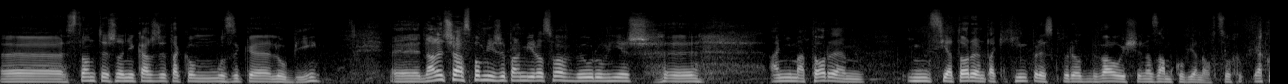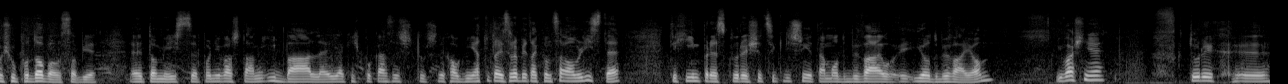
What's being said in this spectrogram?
E, Stąd też no, nie każdy taką muzykę lubi. E, No ale trzeba wspomnieć, że pan Mirosław był również e, animatorem, inicjatorem takich imprez, które odbywały się na Zamku w Janowcu. Jakoś upodobał sobie e, to miejsce, ponieważ tam i bale, jakieś pokazy sztucznych ogni. Ja tutaj zrobię taką całą listę tych imprez, które się cyklicznie tam odbywały i odbywają. I właśnie w których e,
